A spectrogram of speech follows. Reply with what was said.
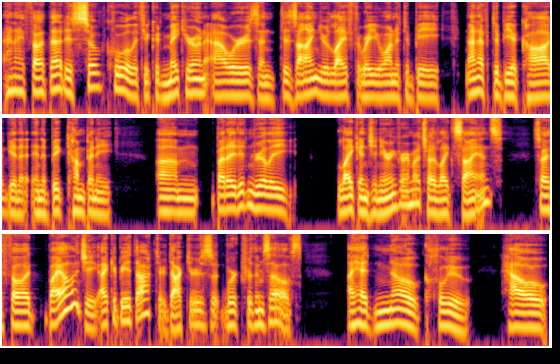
And I thought that is so cool if you could make your own hours and design your life the way you want it to be, not have to be a cog in a, in a big company. Um, but I didn't really like engineering very much. I liked science. So I thought biology, I could be a doctor. Doctors work for themselves. I had no clue how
